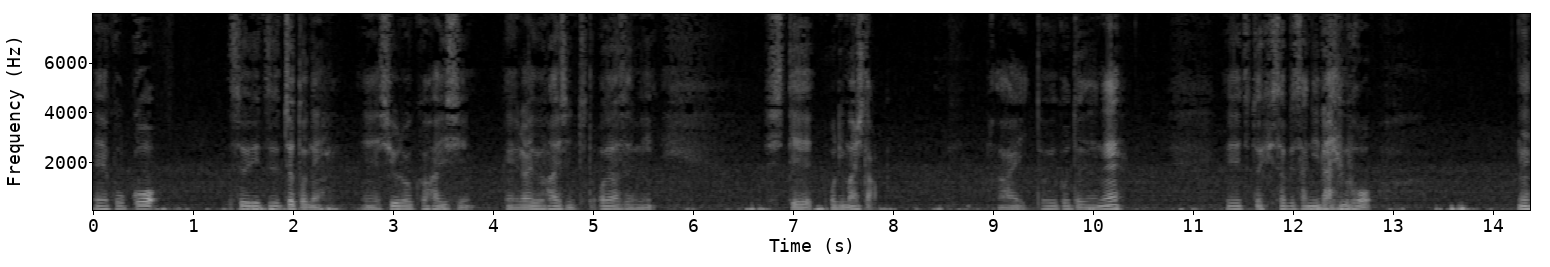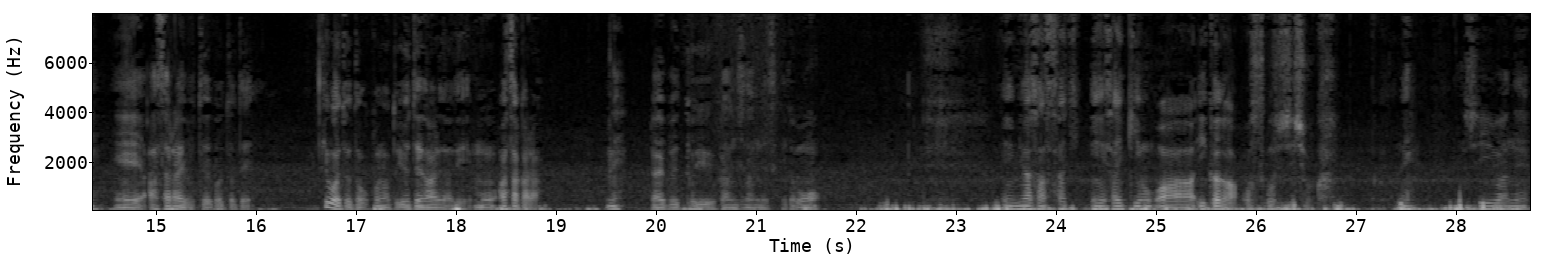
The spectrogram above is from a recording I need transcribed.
えー、ここ、数日ちょっとね、えー、収録配信、えー、ライブ配信ちょっとお休みしておりました。はい、ということでね、えー、ちょっと久々にライブを、ね、えー、朝ライブということで、今日はちょっとこの後予定があるので、もう朝からね、ライブという感じなんですけども、えー、皆さんさ、えー、最近はいかがお過ごしでしょうか？ね、私はね、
